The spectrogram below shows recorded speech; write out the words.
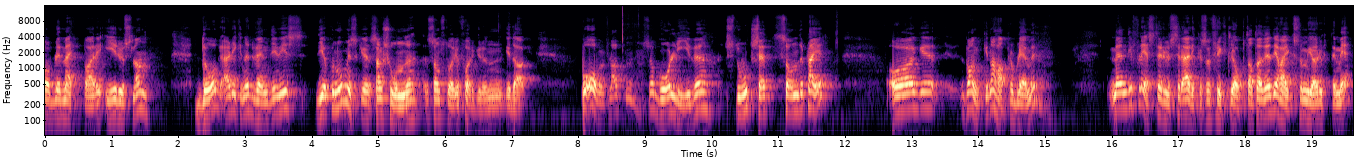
å bli merkbare i Russland. Dog er det ikke nødvendigvis de økonomiske sanksjonene som står i forgrunnen i dag. På overflaten så går livet stort sett som det pleier. Og eh, bankene har problemer. Men de fleste russere er ikke så fryktelig opptatt av det. De har ikke så mye å rutte med.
